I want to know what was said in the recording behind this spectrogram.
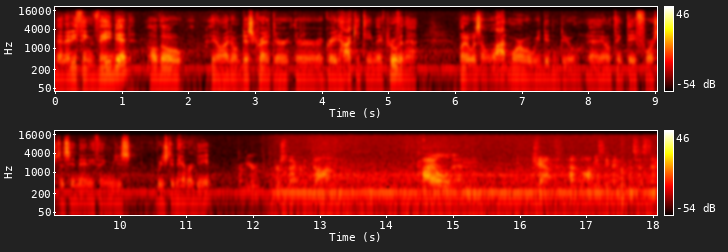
than anything they did. Although, you know, I don't discredit their they're a great hockey team. They've proven that. But it was a lot more what we didn't do. I don't think they forced us into anything. We just we just didn't have our game. From your perspective, Don, Kyle and Jeff have obviously been consistent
